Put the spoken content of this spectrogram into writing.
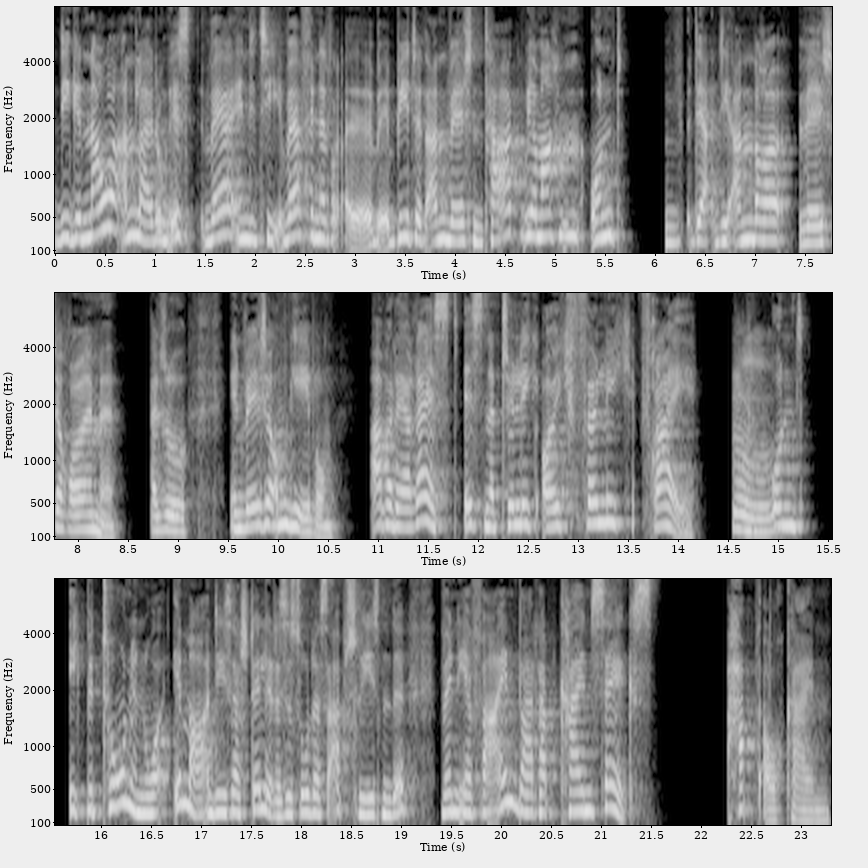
die genaue Anleitung ist, wer, in die, wer findet, äh, bietet an, welchen Tag wir machen und der, die andere, welche Räume. Also in welcher Umgebung. Aber der Rest ist natürlich euch völlig frei. Mhm. Und ich betone nur immer an dieser Stelle, das ist so das Abschließende, wenn ihr vereinbart habt, keinen Sex, habt auch keinen.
